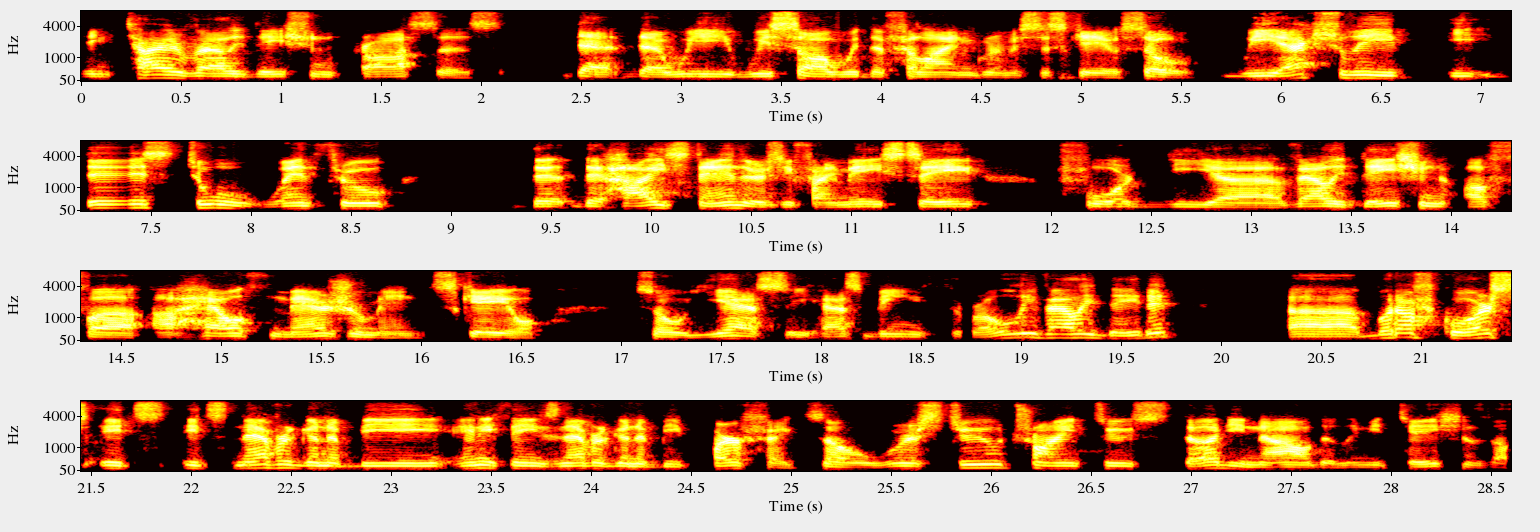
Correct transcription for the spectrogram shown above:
the entire validation process that, that we, we saw with the feline grimace scale. So we actually, this tool went through the, the high standards, if I may say, for the uh, validation of a health measurement scale. So yes, it has been thoroughly validated uh, but of course, it's it's never going to be anything is never going to be perfect. So we're still trying to study now the limitations of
